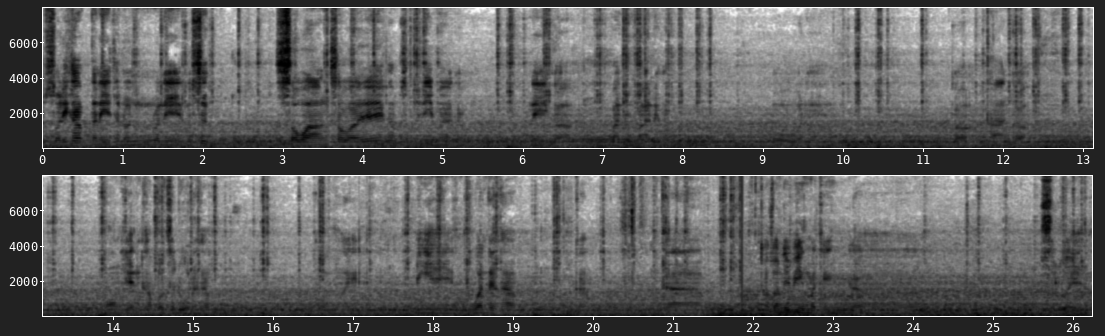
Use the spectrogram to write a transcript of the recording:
ับสวัสดีครับ ตอนนี้ถนนวันนี้รู้สึกสว่างสวัยครับสวยดีมากครับ นี่ก็บ้านต้นไม้นะครับ โอ้วันนี้ก็ทางก็มองเห็นครับรถสะดวกนะครับมีทวนด้วยครับ ครับครับก็ตอนนี้วิ่งมาถึงเอ่อสรวยครับ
